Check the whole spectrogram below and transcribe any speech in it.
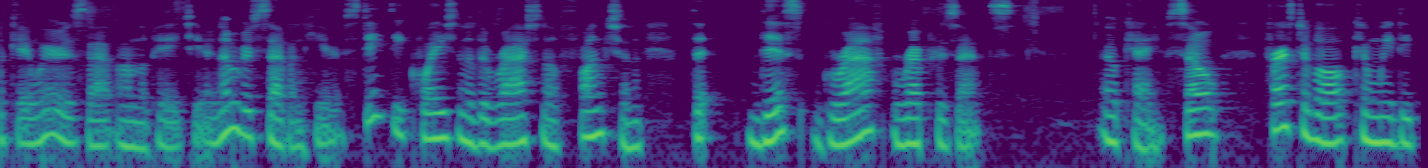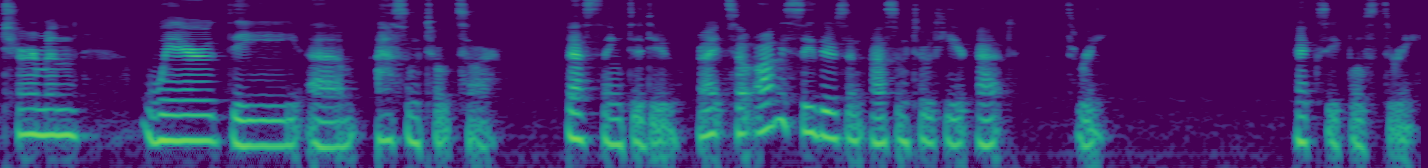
Okay, where is that on the page here? Number seven here. State the equation of the rational function that this graph represents. Okay, so first of all, can we determine where the um, asymptotes are? Best thing to do, right? So obviously there's an asymptote here at 3. x equals 3.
